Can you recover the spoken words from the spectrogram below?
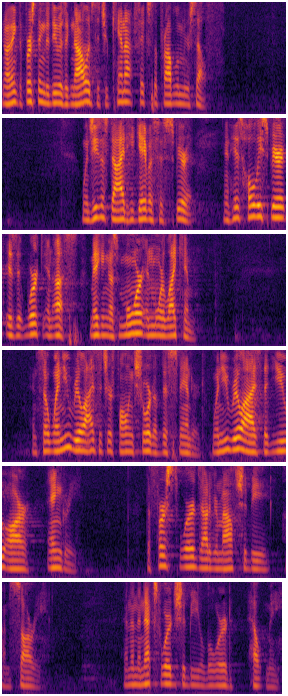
You know, I think the first thing to do is acknowledge that you cannot fix the problem yourself. When Jesus died, he gave us his Spirit, and his Holy Spirit is at work in us, making us more and more like him. And so when you realize that you're falling short of this standard, when you realize that you are angry, the first words out of your mouth should be, I'm sorry. And then the next word should be, Lord, help me.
